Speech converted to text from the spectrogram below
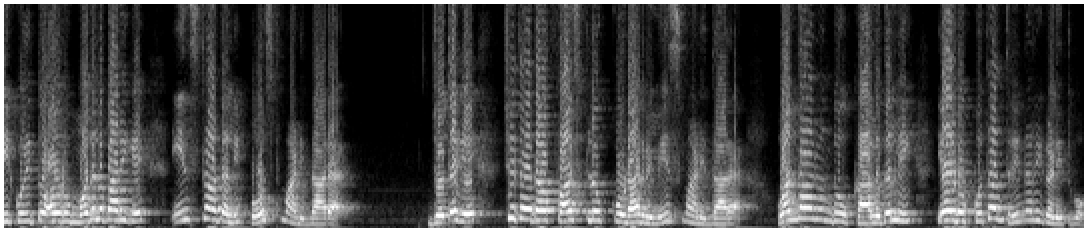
ಈ ಕುರಿತು ಅವರು ಮೊದಲ ಬಾರಿಗೆ ಇನ್ಸ್ಟಾದಲ್ಲಿ ಪೋಸ್ಟ್ ಮಾಡಿದ್ದಾರೆ. ಜೊತೆಗೆ ಚಿತ್ರದ ಫಸ್ಟ್ ಲುಕ್ ಕೂಡ ರಿಲೀಸ್ ಮಾಡಿದ್ದಾರೆ. ಒಂದಾನೊಂದು ಕಾಲದಲ್ಲಿ ಎರಡು ಕುತಂತ್ರಿ ನರಿಗಳಿದ್ವು.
